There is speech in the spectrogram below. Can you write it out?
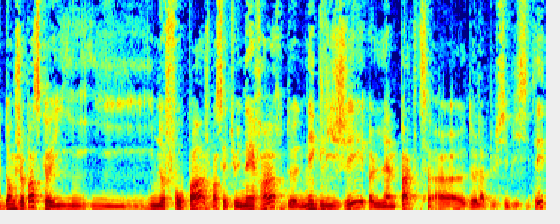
donc je pense qu'il il, ne faut pas, je pense que c'est une erreur de négliger l'impact euh, de la publicité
